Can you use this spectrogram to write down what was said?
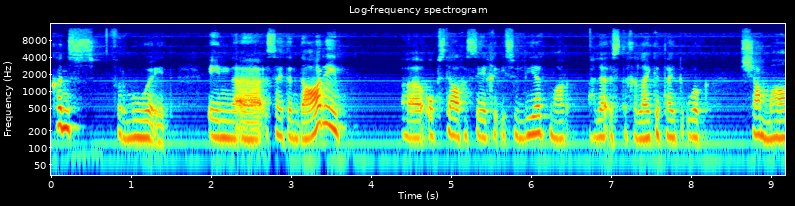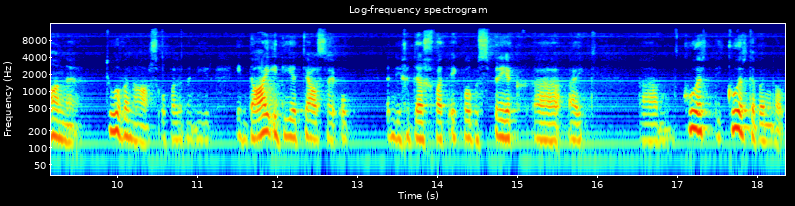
kuns vermoë het. En uh sy het in daardie uh opstel gesê geïsoleerd, maar hulle is te gelykertyd ook shamane, towenaars op hulle manier. En daai idee tel sy op in die gedig wat ek wil bespreek uh uit um koort die koortebundel.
